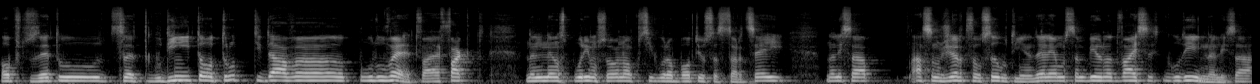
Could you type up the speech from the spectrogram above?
Общо взето, след години този труд ти дава плодове. Това е факт. Нали, неоспорим, особено ако си го работил с сърце и нали, са, аз съм жертвал съботи и неделя, ама съм бил на 20 години. Нали, са,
